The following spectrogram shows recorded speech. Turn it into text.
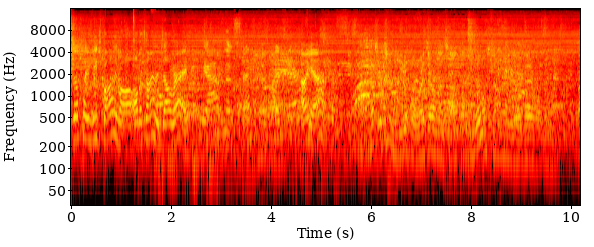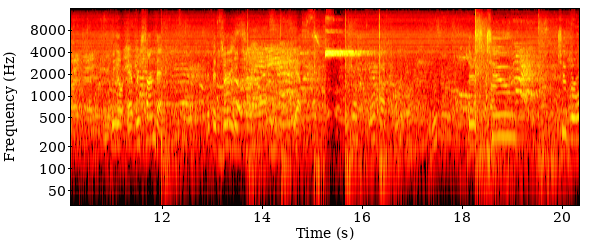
Play beach volleyball all the time in Delray. Yeah, and those, those courts there. Oh yeah. That's what's beautiful, right there on that south end. Mm-hmm. I was down there the other day walking. We go every Sunday. If it's Is there a good nice. Yes. There's like four or five courts. There's two two girl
